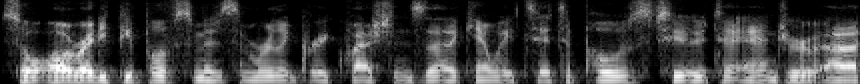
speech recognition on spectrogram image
So already people have submitted some really great questions that I can't wait to, to pose to to Andrew. Uh,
